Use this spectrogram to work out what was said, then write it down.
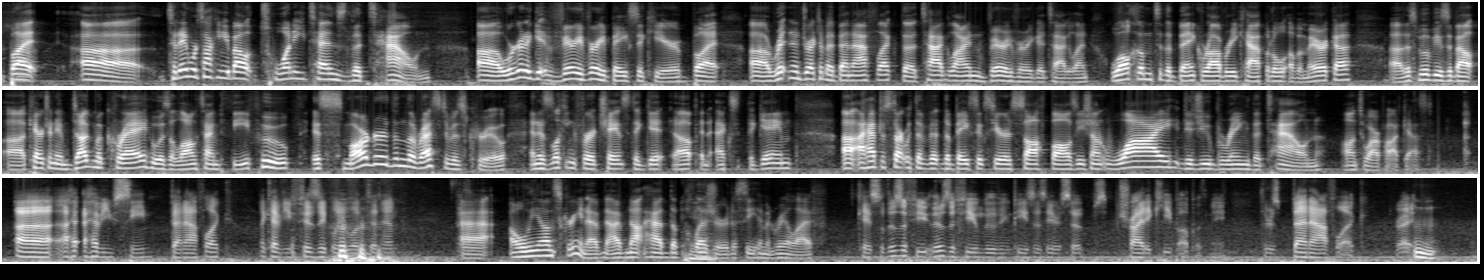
But uh, today we're talking about 2010's The Town. Uh, we're gonna get very, very basic here, but uh, written and directed by Ben Affleck. The tagline, very, very good tagline. Welcome to the bank robbery capital of America. Uh, this movie is about a character named Doug MacRay, who is a longtime thief who is smarter than the rest of his crew and is looking for a chance to get up and exit the game. Uh, I have to start with the the basics here. Softball, Zishan. Why did you bring the town onto our podcast? Uh, have you seen Ben Affleck? Like, have you physically looked at him? Uh, only on screen. I've, I've not had the pleasure to see him in real life. Okay, so there's a few there's a few moving pieces here, so s- try to keep up with me. There's Ben Affleck, right? Mm.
